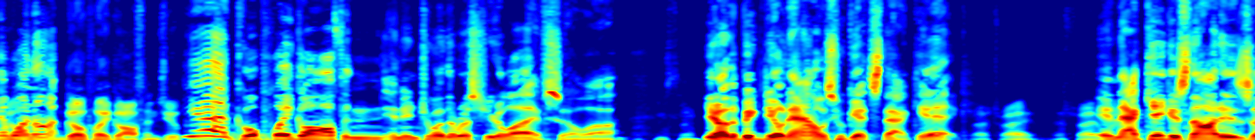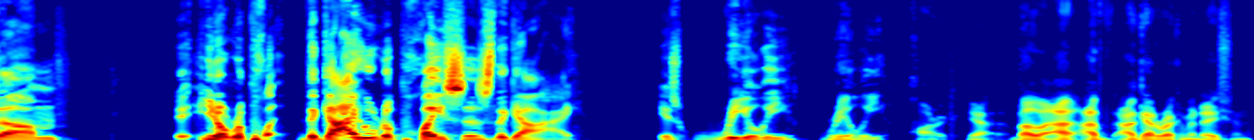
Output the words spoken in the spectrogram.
yeah, Go- why not? Go play golf in Jupiter. Yeah, so. go play golf and, and enjoy the rest of your life. So, uh, you know, the big deal now is who gets that gig. That's right. That's right. And We- that gig is not as um, You know, repl- the guy who replaces the guy is really, really hard. Yeah. By the way, I, I've I got a recommendation.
